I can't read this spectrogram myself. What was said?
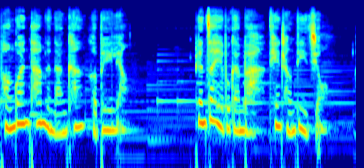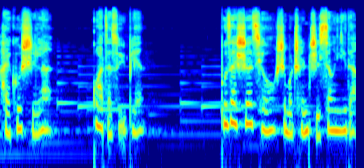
旁观他们的难堪和悲凉。便再也不敢把天长地久、海枯石烂挂在嘴边，不再奢求什么唇齿相依的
